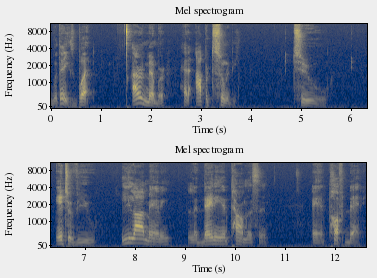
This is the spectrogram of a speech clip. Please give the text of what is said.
with these. But I remember had an opportunity to interview Eli Manning, LaDainian Tomlinson, and Puff Daddy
